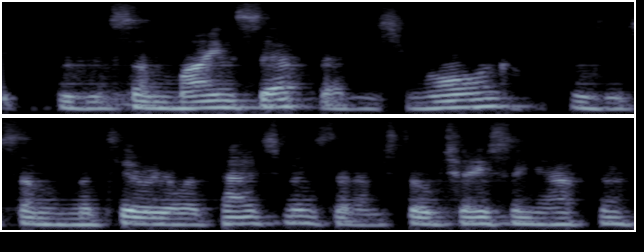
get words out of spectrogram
Is it some mindset that is wrong? Is it some material attachments that I'm still chasing after?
